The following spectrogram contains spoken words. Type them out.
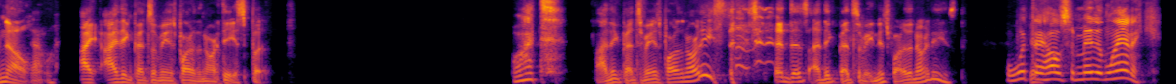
No, one. I, I think Pennsylvania is part of the Northeast, but What? I think Pennsylvania is part of the Northeast. I think Pennsylvania is part of the Northeast. Well, what Yeah. the hell's the Mid Atlantic?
